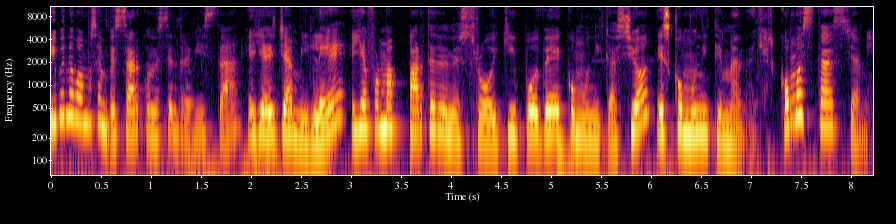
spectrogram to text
Y bueno, vamos a empezar con esta entrevista. Ella es Yamile. Ella forma parte de nuestro equipo de comunicación. Es Community Manager. ¿Cómo estás, Yami?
